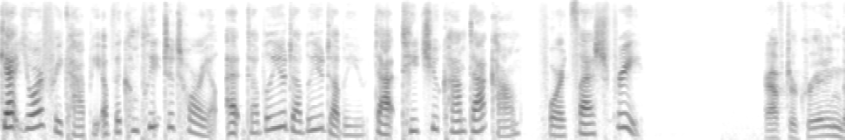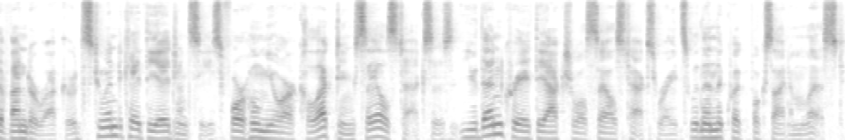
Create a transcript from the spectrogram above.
Get your free copy of the complete tutorial at www.teachucomp.com forward slash free. After creating the vendor records to indicate the agencies for whom you are collecting sales taxes, you then create the actual sales tax rates within the QuickBooks item list.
